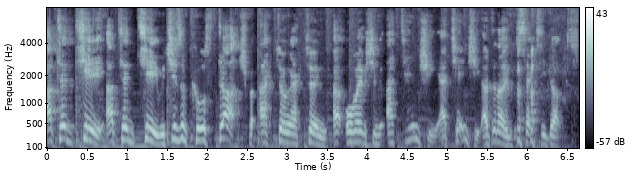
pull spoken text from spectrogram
Attentie, attentie, which is of course Dutch for Achtung, Achtung, uh, or maybe it should be attentie, attentie. I don't know, sexy Dutch,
